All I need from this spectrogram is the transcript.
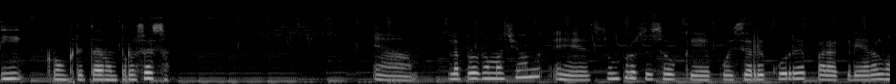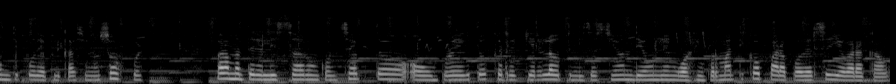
y concretar un proceso. Ah, la programación es un proceso que pues se recurre para crear algún tipo de aplicación o software para materializar un concepto o un proyecto que requiere la utilización de un lenguaje informático para poderse llevar a cabo.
